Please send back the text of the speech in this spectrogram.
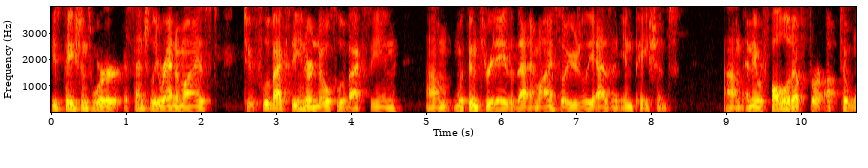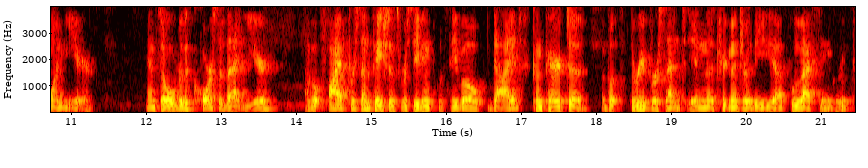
these patients were essentially randomized to flu vaccine or no flu vaccine um, within three days of that MI, so usually as an inpatient. Um, and they were followed up for up to one year. And so over the course of that year, about 5% of patients receiving placebo died compared to about 3% in the treatment or the uh, flu vaccine group.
